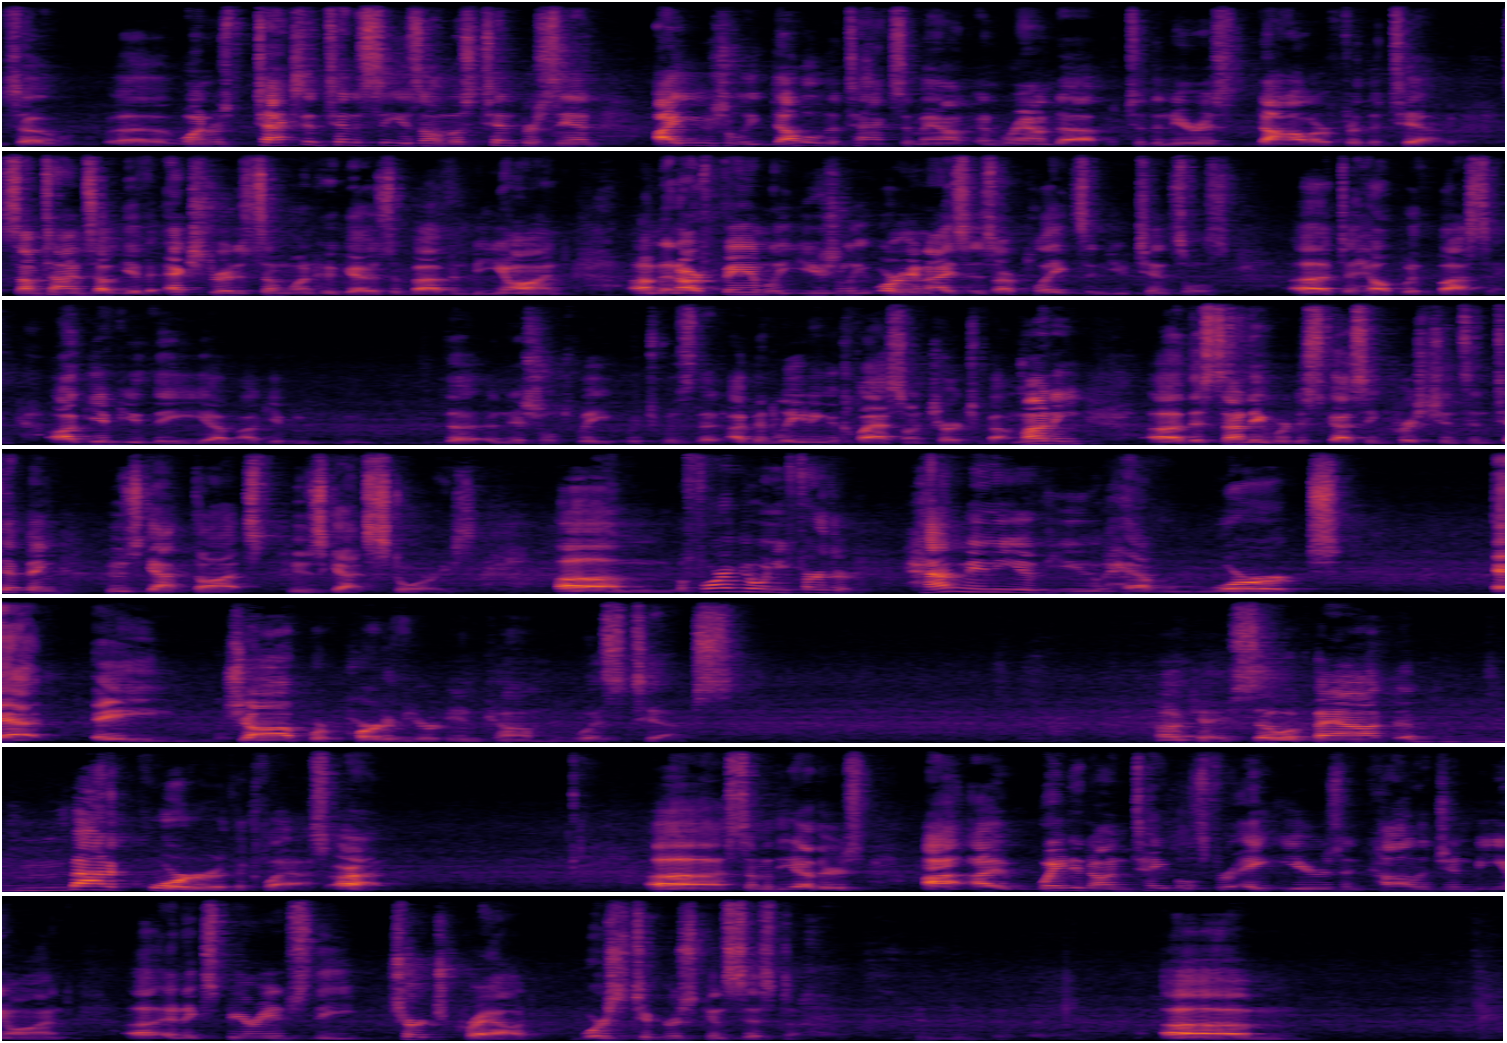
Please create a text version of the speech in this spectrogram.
so uh, one tax in Tennessee is almost 10%. I usually double the tax amount and round up to the nearest dollar for the tip. Sometimes I'll give extra to someone who goes above and beyond. Um, and our family usually organizes our plates and utensils uh, to help with busing. I'll give you the um, I'll give you the initial tweet, which was that I've been leading a class on church about money. Uh, this Sunday we're discussing Christians and tipping. Who's got thoughts? Who's got stories? Um, before I go any further, how many of you have worked at a job where part of your income was tips? Okay, so about about a quarter of the class. All right. Uh, some of the others. I, I waited on tables for eight years in college and beyond uh, and experience the church crowd, worst tippers consistent. Um,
